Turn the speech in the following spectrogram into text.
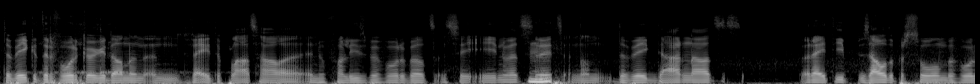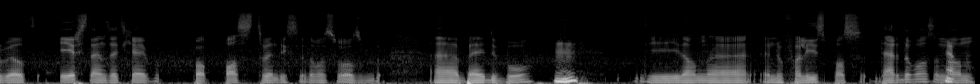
de weken ervoor kun je dan een, een vijfde plaats halen in Oefalies bijvoorbeeld, een C1-wedstrijd. En dan de week daarna, rijdt diezelfde persoon bijvoorbeeld eerst en zit jij pa- pas twintigste. Dat was zoals eh, bij Dubo, Mhm. die dan eh in Oefalis pas derde was en Ja. dan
